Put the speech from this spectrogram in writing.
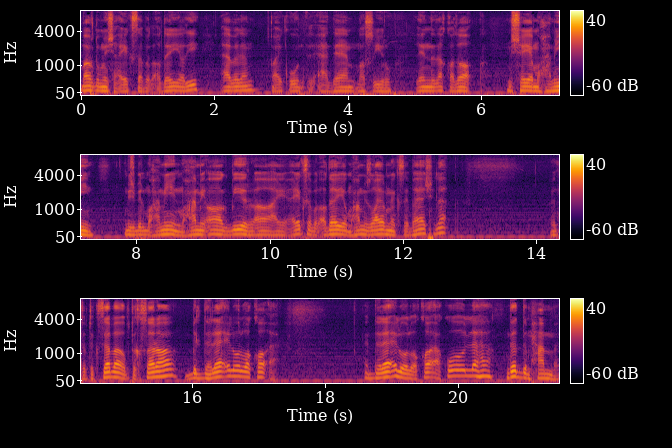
برضو مش هيكسب القضية دي أبدا وهيكون الإعدام مصيره لأن ده قضاء مش هي محامين. مش بالمحامين محامي آه كبير آه هيكسب القضية ومحامي صغير ما يكسبهاش لأ. أنت بتكسبها وبتخسرها بالدلائل والوقائع. الدلائل والوقائع كلها ضد محمد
